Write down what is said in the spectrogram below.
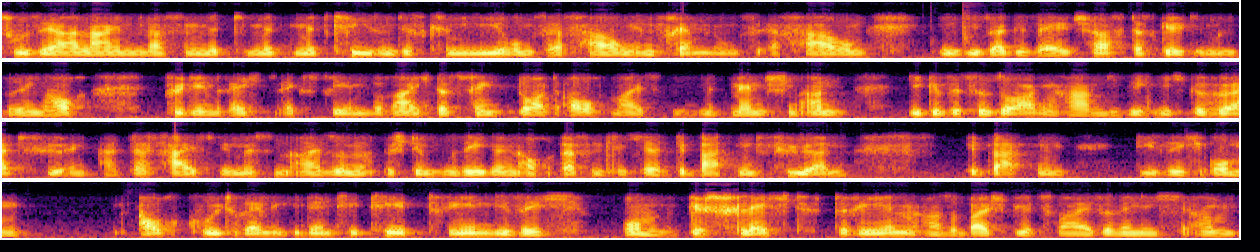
zu sehr allein lassen mit, mit, mit Krisen, Diskriminierungserfahrungen, Entfremdungserfahrungen in dieser Gesellschaft. Das gilt im Übrigen auch für den rechtsextremen Bereich. Das fängt dort auch meistens mit Menschen an, die gewisse Sorgen haben, die sich nicht gehört fühlen. Das heißt, wir müssen also nach bestimmten Regeln auch öffentliche Debatten führen. Debatten, die sich um auch kulturelle Identität drehen, die sich um Geschlecht drehen. Also beispielsweise, wenn ich ähm,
